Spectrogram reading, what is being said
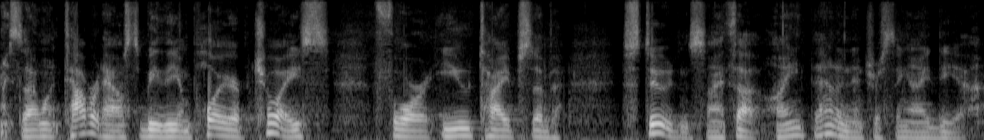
I said, I want Talbert House to be the employer of choice for you types of students. And I thought, well, ain't that an interesting idea?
